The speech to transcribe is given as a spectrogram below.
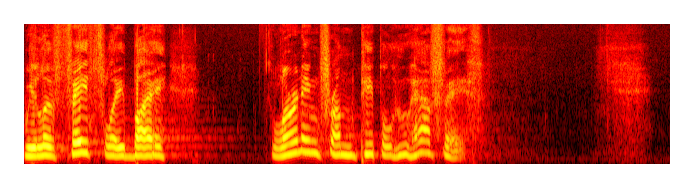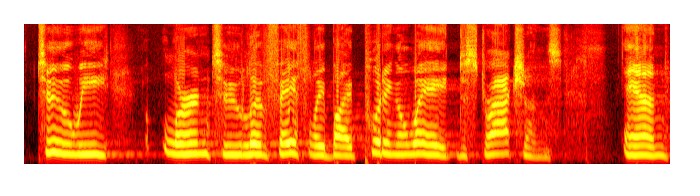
we live faithfully by learning from people who have faith. Two, we learn to live faithfully by putting away distractions and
